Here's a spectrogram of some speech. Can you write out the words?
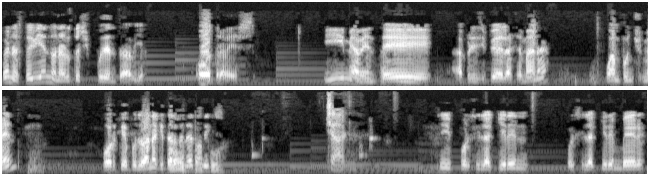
Bueno, estoy viendo Naruto Shippuden todavía. Otra vez. Y me aventé a principio de la semana One Punch Man. Porque pues lo van a quitar de Oh, Netflix. Chale. Sí, por si la quieren, por si la quieren ver,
